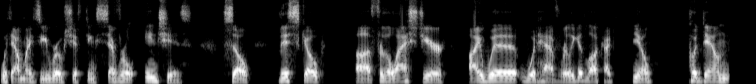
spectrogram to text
without my zero shifting several inches. So this scope uh, for the last year, I would would have really good luck. I'd you know put down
